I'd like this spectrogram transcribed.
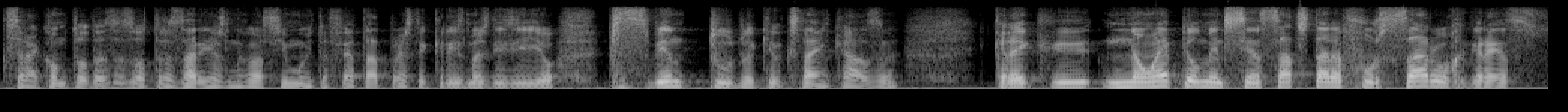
que será como todas as outras áreas de negócio muito afetado por esta crise, mas dizia eu, percebendo tudo aquilo que está em casa, creio que não é pelo menos sensato estar a forçar o regresso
